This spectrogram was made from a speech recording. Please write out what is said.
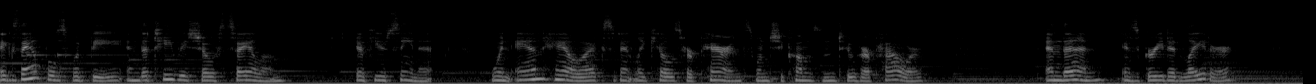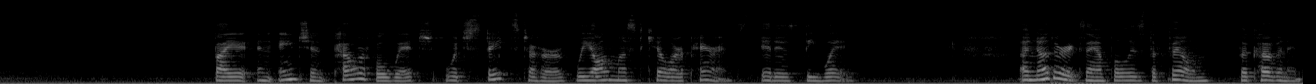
Examples would be in the TV show Salem, if you've seen it, when Anne Hale accidentally kills her parents when she comes into her power, and then is greeted later by an ancient, powerful witch, which states to her, We all must kill our parents. It is the way. Another example is the film, The Covenant.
